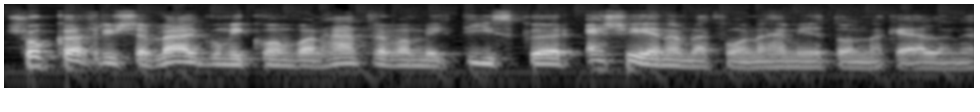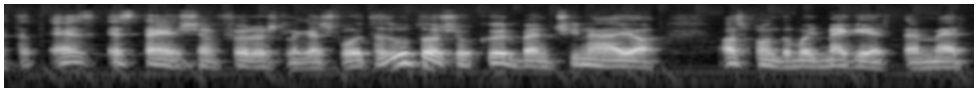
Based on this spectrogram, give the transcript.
sokkal frissebb lágygumikon van, hátra van még tíz kör, esélye nem lett volna Hamiltonnak ellene. Tehát ez, ez teljesen fölösleges volt. Az utolsó körben csinálja, azt mondom, hogy megértem, mert,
